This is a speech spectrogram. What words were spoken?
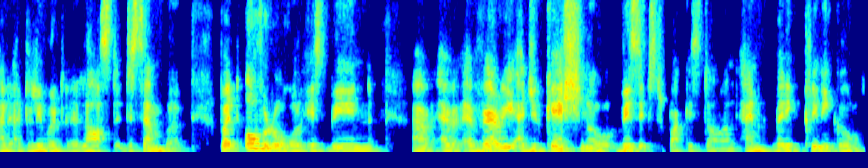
I, I delivered uh, last December. But overall, it's been uh, a, a, very educational visits to Pakistan and very clinical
